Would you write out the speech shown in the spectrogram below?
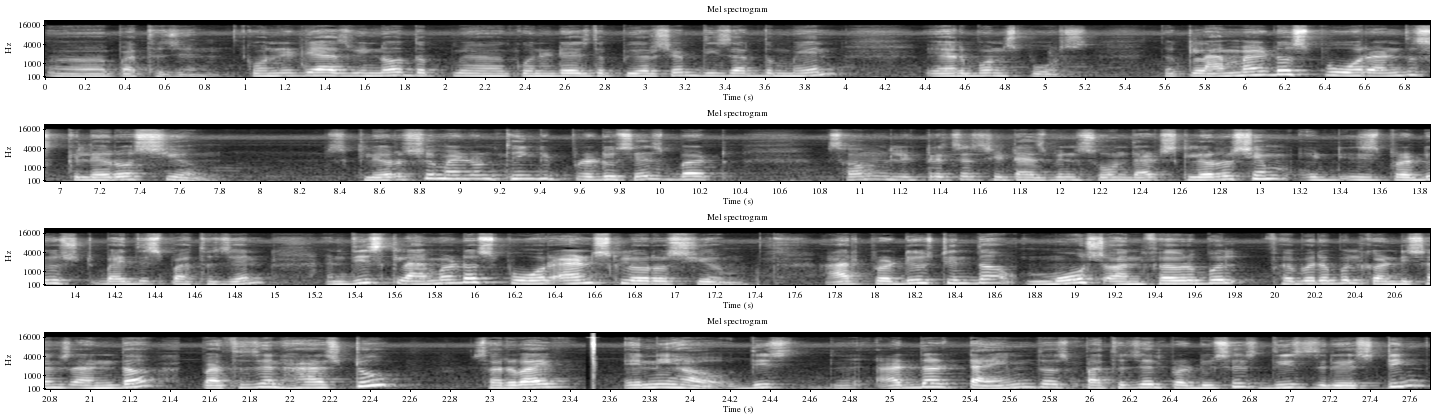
uh, pathogen. Conidia as we know the uh, conidia is the pear shape. These are the main airborne spores. The chlamydospore and the sclerosium. Sclerosium i don't think it produces but some literatures it has been shown that sclerotium it is produced by this pathogen and this chlamydospore and sclerotium are produced in the most unfavorable favorable conditions and the pathogen has to survive anyhow. This at that time the pathogen produces these resting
